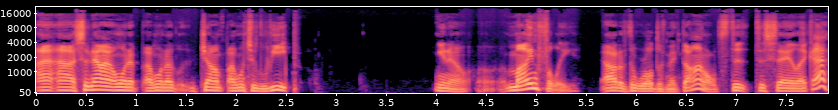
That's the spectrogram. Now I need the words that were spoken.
uh, uh, so now I want to I want to jump. I want to leap, you know, uh, mindfully out of the world of McDonald's to to say like, ah,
